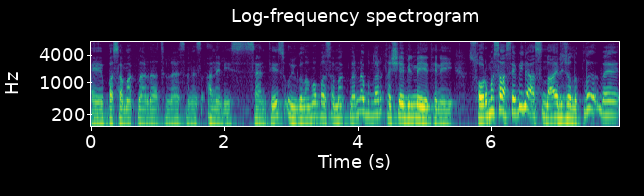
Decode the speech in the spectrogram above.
e, basamaklarda hatırlarsanız analiz, sentez, uygulama basamaklarına bunları taşıyabilme yeteneği. Sorması hasebiyle aslında ayrıcalıklı ve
